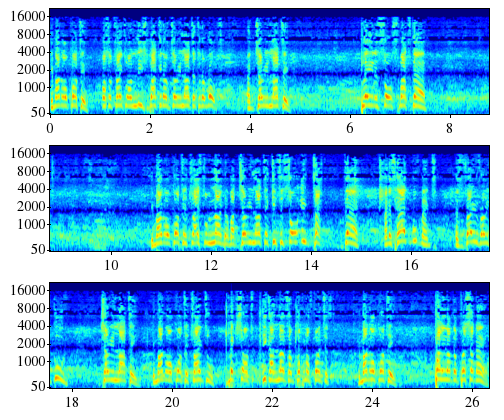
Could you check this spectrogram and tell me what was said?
Emmanuel Quartey Also trying to unleash, backing up Jerry Lartey to the ropes. And Jerry Lartey playing it so smart there. Emmanuel Quartey tries to land, but Jerry Lartey keeps it so intact there. And his head movement is very, very good. Jerry Lartey, Emmanuel Quartey trying to make sure he can land some couple of punches. Emmanuel Quartey piling up the pressure there.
